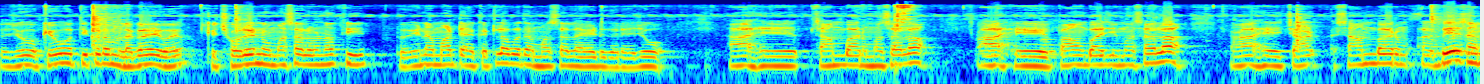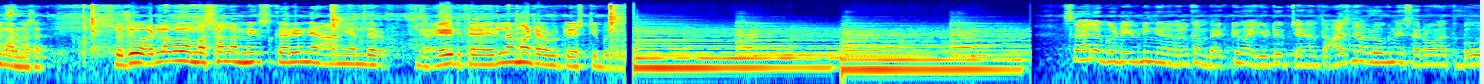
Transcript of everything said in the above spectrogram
તો જો કેવો તિકડમ લગાવ્યો હોય કે છોલેનો મસાલો નથી, તો એના માટે આ કેટલા બધા મસાલા એડ કર્યા? જો, આ હે સાંબાર મસાલા, આ હે પાઉંભાજી મસાલા, આ હે ચાટ સાંબાર બે સાંબાર મસાલા. તો જો આટલા બધા મસાલા મિક્સ કરીને આની અંદર એડ થયા, એટલા માટે આવું ટેસ્ટી બન્યું. સો હેલો ગુડ ઇવનિંગ અને welcome back to my YouTube channel તો આજના વ્લોગની શરૂઆત બહુ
